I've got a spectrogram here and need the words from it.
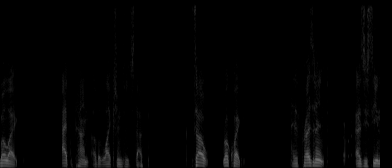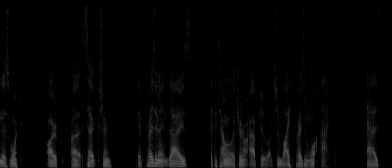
but like at the time of elections and stuff so real quick if president as you see in this one article uh, section if president dies at the time of election or after election vice president will act as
